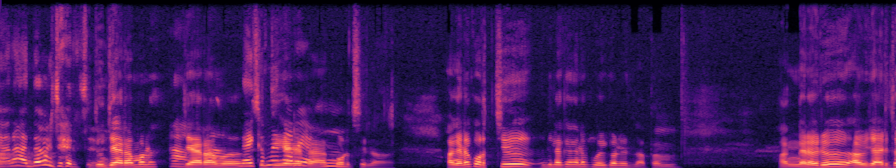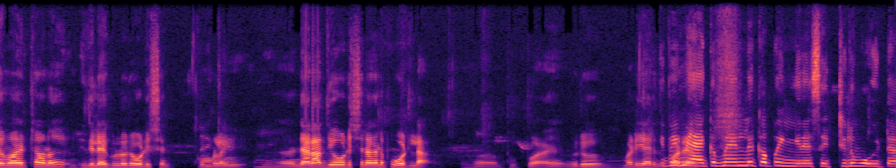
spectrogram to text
ഞാൻ അതാ വിചാരിച്ചത്. ജയറാമാണ്. ജയറാം അങ്ങനെ കുറച്ച് ഇതിലൊക്കെ അങ്ങനെ പോയിക്കൊണ്ടിരുന്നു. അപ്പം അങ്ങനെ ഒരു അവിചാരിതമായിട്ടാണ് ഇതിലേക്കുള്ള ഒരു ഓഡിഷൻ കുമ്പളങ്ങി. ഞാൻ ആദ്യം ഓഡിഷൻ അങ്ങനെ പോയിട്ടില്ല. ഒരു മടിയായിരുന്നു. ഇപ്പൊ മേക്കപ്പ് മാനിലൊക്കെ അപ്പൊ ഇങ്ങനെ സെറ്റിൽ പോയിട്ട്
